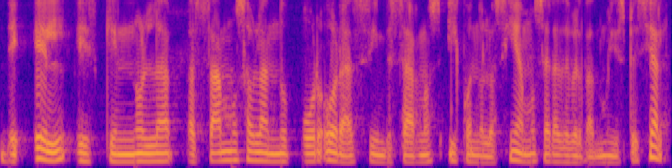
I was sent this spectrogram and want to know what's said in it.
de él es que no la pasamos hablando por horas sin besarnos y cuando lo hacíamos era de verdad muy especial.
